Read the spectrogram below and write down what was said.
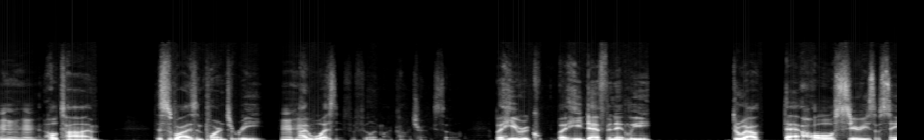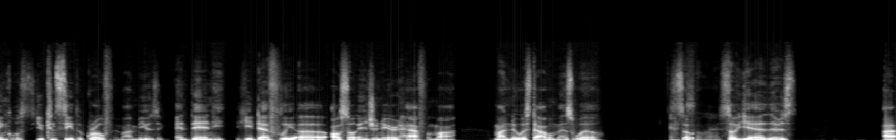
Mm-hmm, And the whole time, this is why it's important to read. mm-hmm. I wasn't fulfilling my contract. So, but he, rec- but he definitely, throughout that whole series of singles, you can see the growth in my music. And then he, he definitely uh, also engineered half of my my newest album as well. So, so yeah, there's, I,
